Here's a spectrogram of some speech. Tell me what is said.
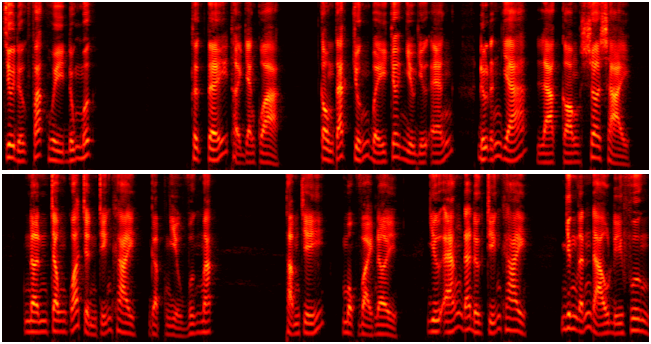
chưa được phát huy đúng mức? Thực tế thời gian qua, công tác chuẩn bị cho nhiều dự án được đánh giá là còn sơ sài, nên trong quá trình triển khai gặp nhiều vướng mắc. Thậm chí, một vài nơi, dự án đã được triển khai, nhưng lãnh đạo địa phương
